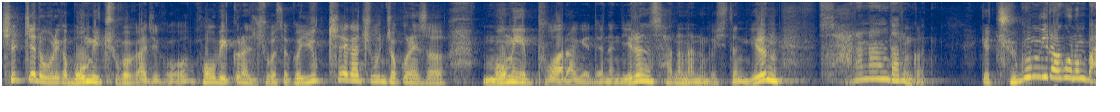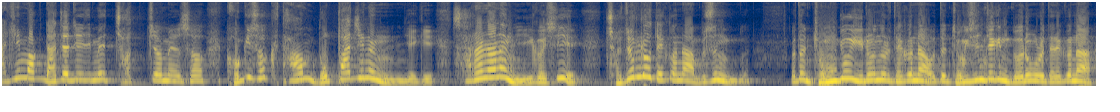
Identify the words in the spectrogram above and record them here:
실제로 우리가 몸이 죽어가지고 호흡이 끊어져 죽어서 그 육체가 죽은 조건에서 몸이 부활하게 되는 이런 살아나는 것이든 이런 살아난다는 것. 그러니까 죽음이라고는 마지막 낮아짐의 저점에서 거기서 그 다음 높아지는 얘기, 살아나는 이것이 저절로 되거나 무슨 어떤 종교 이론으로 되거나 어떤 정신적인 노력으로 되거나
